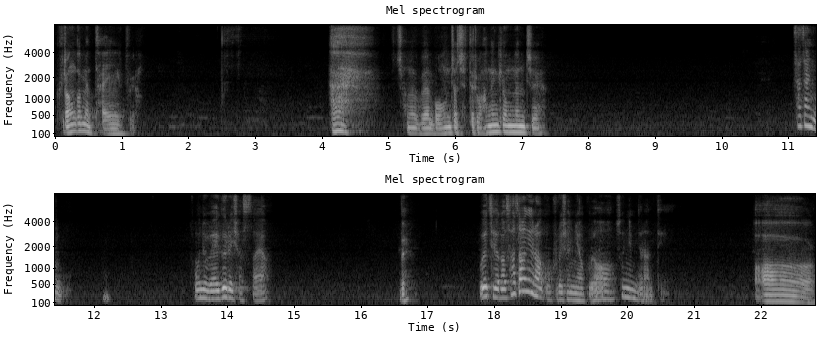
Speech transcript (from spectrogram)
그런 거면 다행이고요. 아, 저는 왜 뭐 혼자 제대로 하는 게 없는지. 사장님. 오늘 왜 그러셨어요? 네? 왜 제가 사장이라고 그러셨냐고요, 손님들한테. 아,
